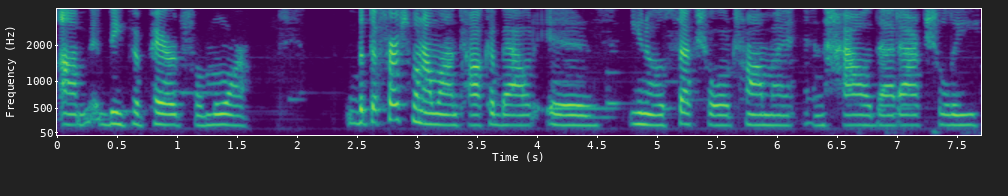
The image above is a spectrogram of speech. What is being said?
um, be prepared for more. But the first one I want to talk about is, you know, sexual trauma and how that actually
